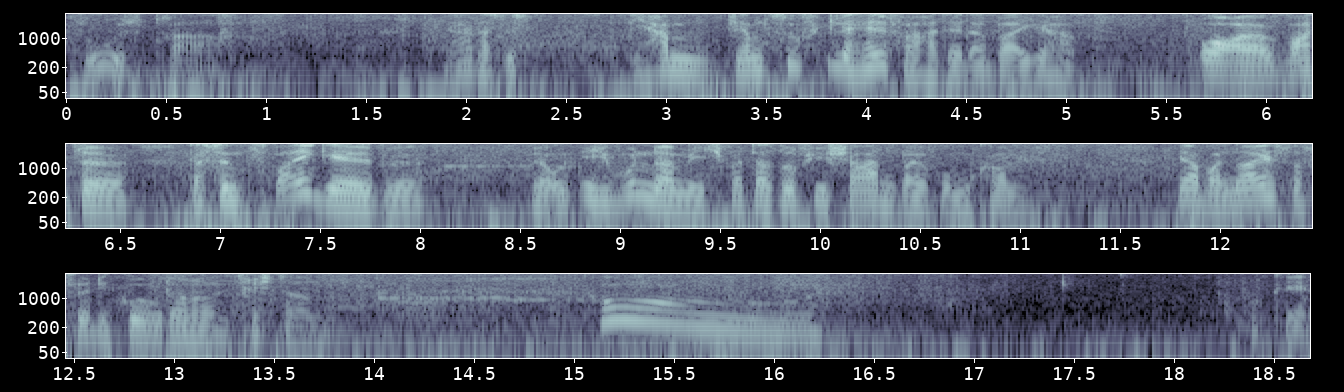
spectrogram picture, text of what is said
So ist brav. Ja, das ist... Die haben, die haben zu viele Helfer, hat er dabei gehabt. Oh, warte. Das sind zwei gelbe. Ja, und ich wundere mich, was da so viel Schaden bei rumkommt. Ja, aber nice, dass wir die Kurve doch noch gekriegt haben. Puh. Okay.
